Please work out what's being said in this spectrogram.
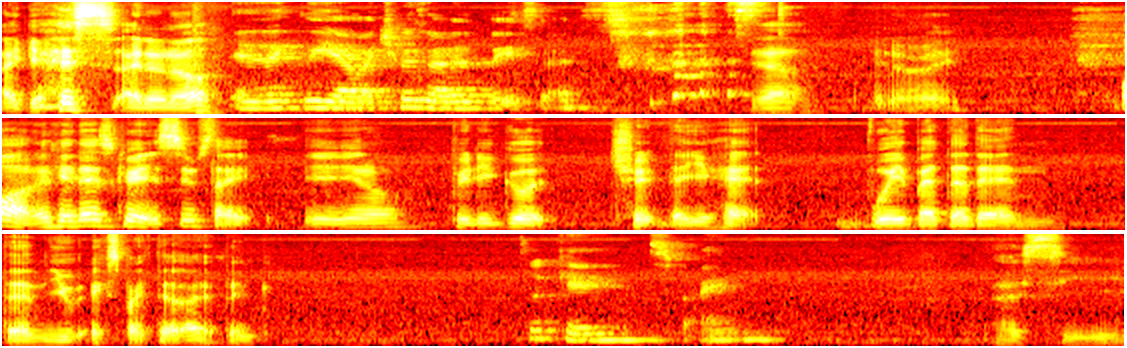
I guess I don't know. Exactly, I will choose other places. Yeah, you know, right? Wow. Okay, that's great. It seems like you know pretty good trip that you had. Way better than than you expected. I think. it's okay, it's fine. I see.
